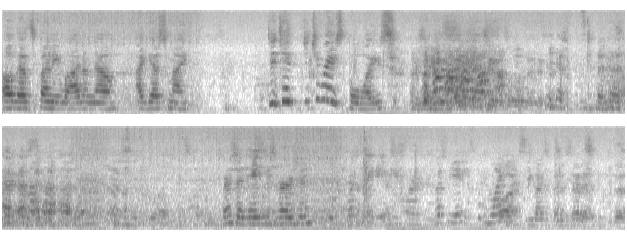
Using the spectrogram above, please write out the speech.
Oh that's funny. Well, I don't know. I guess my. Did you did you raise boys? There's an eighties version too, it's a little bit different. There's an 80s version. What's the eighties version? What's the eighties? Well, you guys kinda said it, the,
